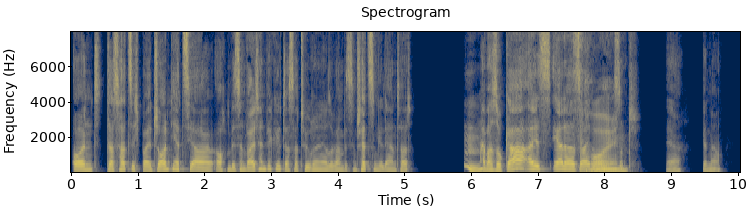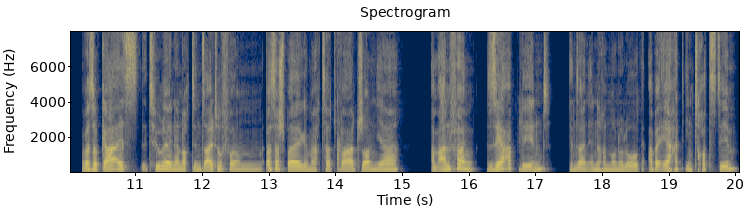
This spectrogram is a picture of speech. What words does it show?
Und das hat sich bei John jetzt ja auch ein bisschen weiterentwickelt, dass er Tyrion ja sogar ein bisschen schätzen gelernt hat. Hm. Aber sogar als er da sein. So, Freund. ja, genau. Aber sogar als Tyrion ja noch den Salto vom Wasserspeier gemacht hat, war John ja am Anfang sehr ablehnend in seinen inneren Monologen, aber er hat ihn trotzdem,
